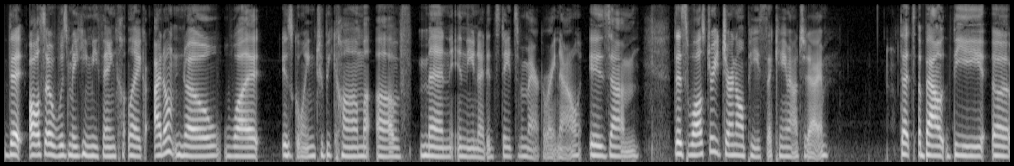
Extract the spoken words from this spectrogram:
that also was making me think like, I don't know what is going to become of men in the United States of America right now is um, this Wall Street Journal piece that came out today that's about the uh,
